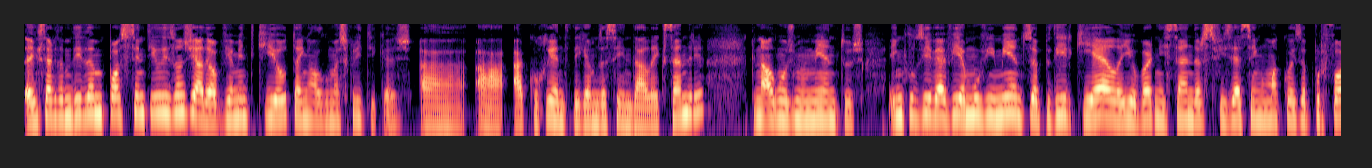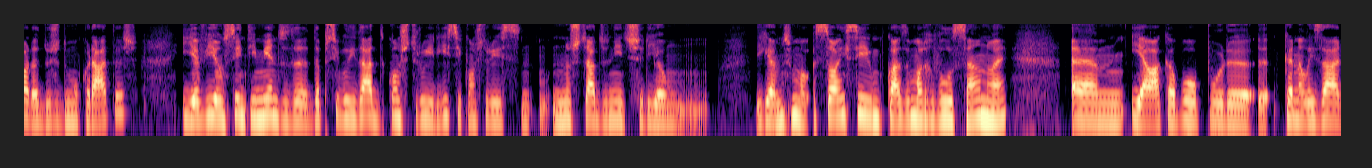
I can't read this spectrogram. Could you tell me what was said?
em certa medida, me posso sentir lisonjeada. Obviamente que eu tenho algumas críticas à, à, à, corrente, digamos assim, da Alexandria, que em alguns momentos, inclusive, havia movimentos a pedir que ela e o Bernie Sanders fizessem uma coisa por fora dos democratas e havia um sentimento da possibilidade de construir isso e construir isso nos Estados Unidos seria, um, digamos, uma, só em si quase uma revolução, não é? Um, e ela acabou por uh, canalizar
